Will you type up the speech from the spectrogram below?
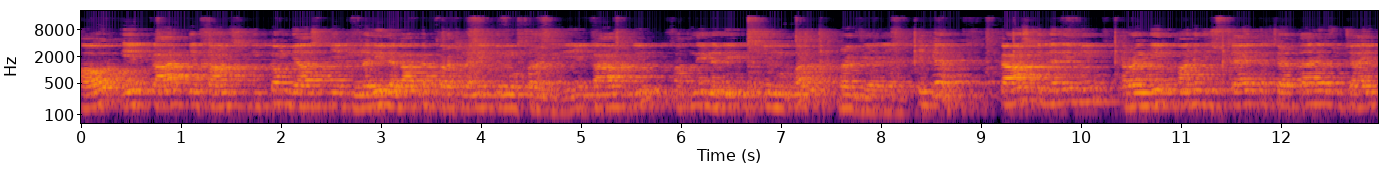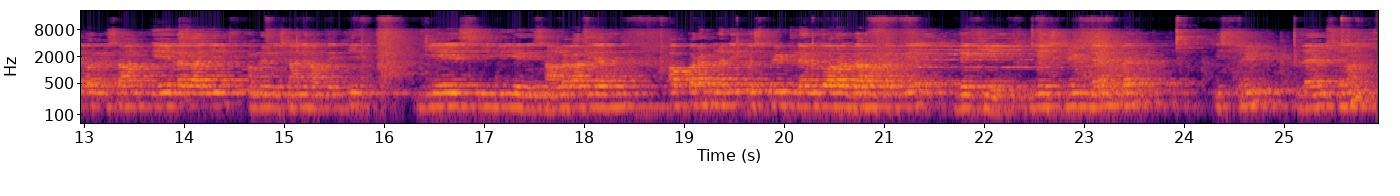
और एक कार के कांच की कम व्यास की एक नली लगाकर परख नली के मुँह पर रख दीजिए एक कार की पतली नली उसके मुँह पर रख दिया गया। ठीक है? कांच की नली में रंगीन पानी जिस ऊंचाई तक चढ़ता है। ऊंचाई पर निशान ए लगाइए। हमने निशान यहाँ देखिए। ये सी बी ये निशान लगा दिया है। अब परख नली को स्प्रिट लैम्प द्वारा गर्म करके देखिए। ये स्प्रिट लैम्प है। स्प्रिट लैम्प से हम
